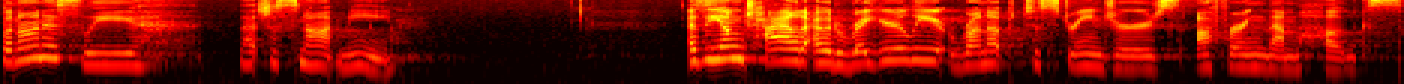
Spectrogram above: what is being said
But honestly, that's just not me. As a young child, I would regularly run up to strangers offering them hugs,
